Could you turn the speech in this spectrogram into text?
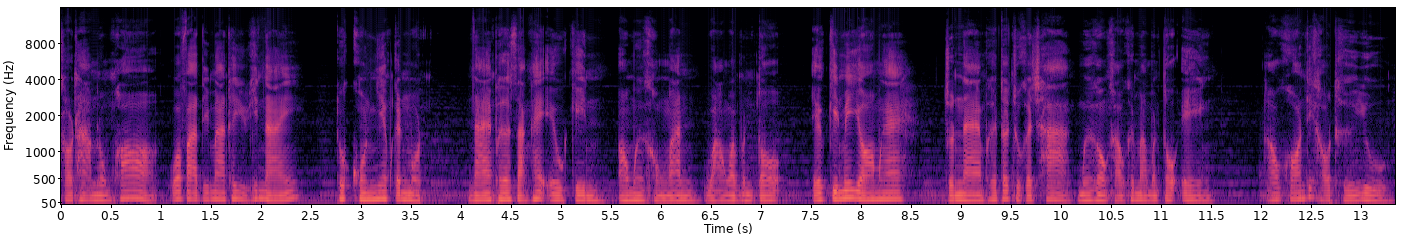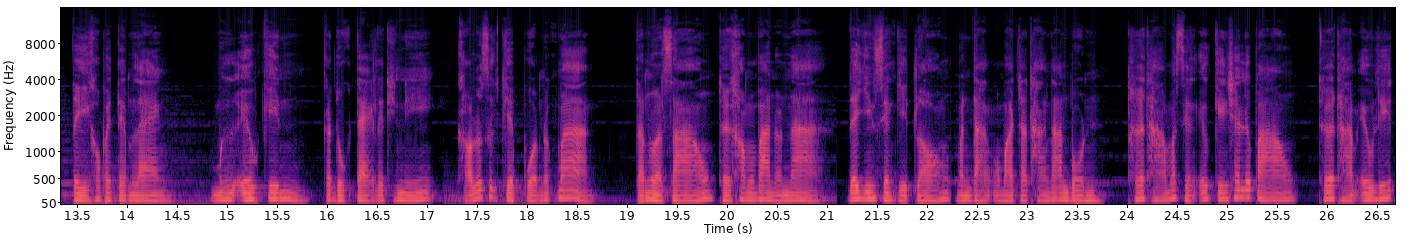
เขาถามหลวงพ่อว่าฟาติมาเธออยู่ที่ไหน ทุกคนเงียบกันหมด นายอำเภอสั่งให้เอลกิน เอามือของมัน วางไว้บนโต๊ะ เอลกินไม่ยอมไงจนนายอำเภอต้องจุกกระชากมือของเขาขึ้นมาบนโต๊ะเอง เอาค้อนที่เขาถืออยู่ ตีเข้าไปเต็มแรง มือเอลกิน กระดูกแตกเลยทีนี้ เขารู้สึกเจ็บปวดมากๆตำรวจสาวเธอเข้ามาบ้านนอนหน้า ได้ยินเสียงกรีดร้องมันดังออกมาจากทางด้านบน เธอถามว่าเสียงเอลกินใช่หรือเปล่า เธอถามเอลลิส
